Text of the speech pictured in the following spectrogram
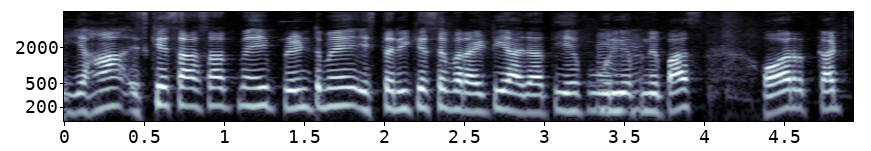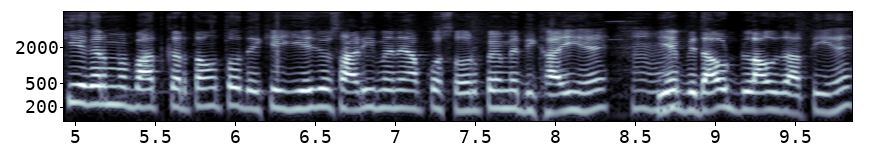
यहाँ इसके साथ साथ में ही प्रिंट में इस तरीके से वैरायटी आ जाती है पूरी अपने पास। और कट की अगर मैं बात करता हूँ तो देखिए ये जो साड़ी मैंने आपको सौ रुपए में दिखाई है ये विदाउट ब्लाउज आती है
